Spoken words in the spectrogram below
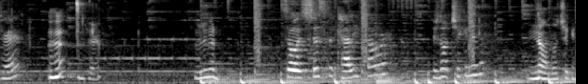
Try it? Mm-hmm. Okay. Really good. So it's just the cauliflower? There's no chicken in it? No, no chicken.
